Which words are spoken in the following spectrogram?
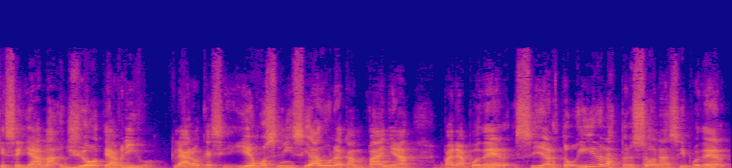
que se llama Yo te abrigo. Claro que sí. Y hemos iniciado una campaña para poder, cierto, ir a las personas y poder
